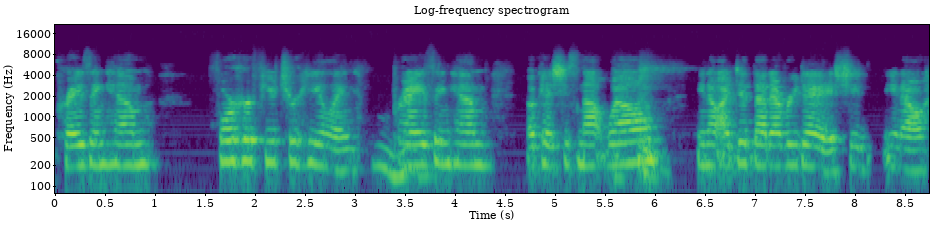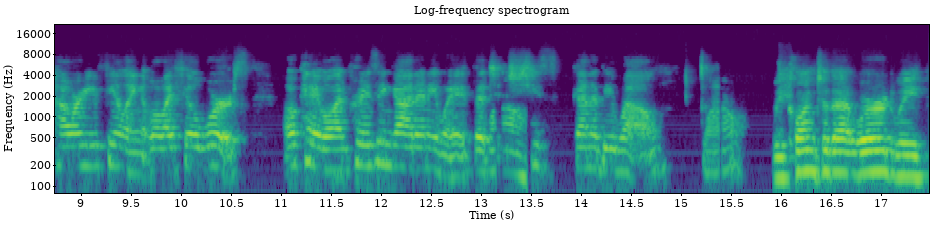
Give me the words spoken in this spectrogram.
praising Him for her future healing, mm-hmm. praising Him. Okay she's not well. You know i did that every day. She you know how are you feeling? Well i feel worse. Okay well i'm praising god anyway that wow. she's gonna be well. Wow. We clung to that word. We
